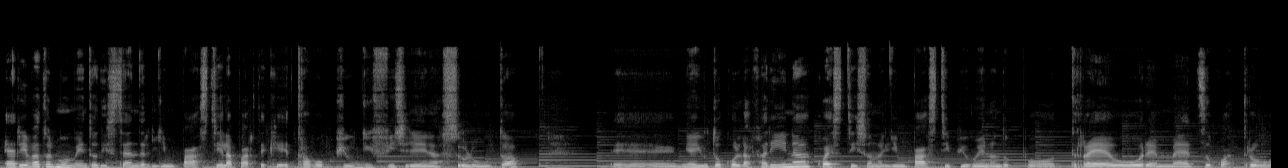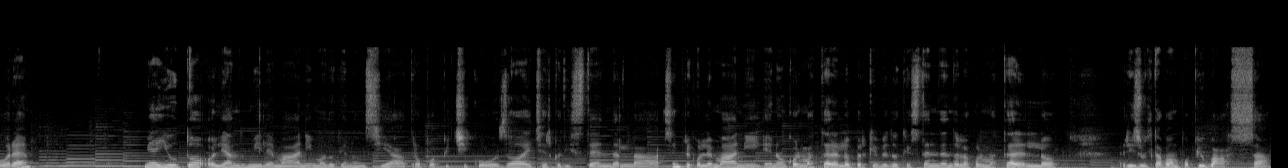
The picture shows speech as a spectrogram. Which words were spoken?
È arrivato il momento di stendere gli impasti, la parte che trovo più difficile in assoluto. Eh, mi aiuto con la farina, questi sono gli impasti più o meno dopo 3 ore e mezzo, 4 ore mi aiuto oliandomi le mani in modo che non sia troppo appiccicoso e cerco di stenderla sempre con le mani e non col mattarello perché vedo che stendendola col mattarello risultava un po' più bassa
